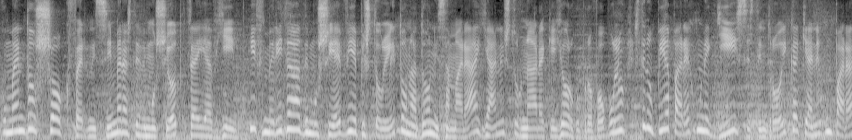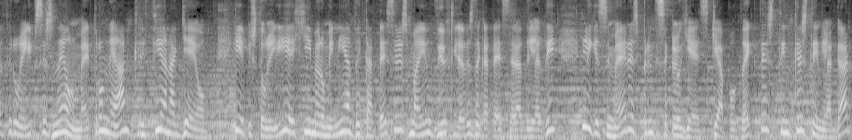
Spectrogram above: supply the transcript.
ντοκουμέντο Σοκ φέρνει σήμερα στη δημοσιότητα η Αυγή. Η εφημερίδα δημοσιεύει επιστολή των Αντώνη Σαμαρά, Γιάννης Στουρνάρα και Γιώργου Προβόπουλου, στην οποία παρέχουν εγγυήσεις στην Τρόικα και ανοίγουν παράθυρο λήψης νέων μέτρων εάν κριθεί αναγκαίο. Η επιστολή έχει ημερομηνία 14 Μαΐου 2014, δηλαδή λίγες ημέρες πριν τις εκλογές, και αποδέκτε την Κριστίν Λαγκάρντ,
